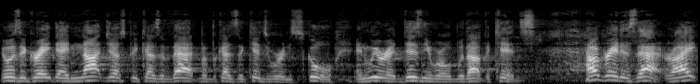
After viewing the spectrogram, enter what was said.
It was a great day, not just because of that, but because the kids were in school and we were at Disney World without the kids. How great is that, right?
